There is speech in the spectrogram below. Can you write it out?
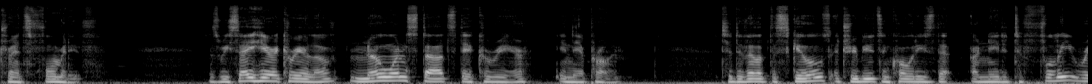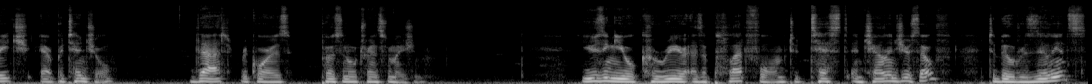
transformative. As we say here at Career Love, no one starts their career in their prime. To develop the skills, attributes, and qualities that are needed to fully reach our potential, that requires personal transformation. Using your career as a platform to test and challenge yourself, to build resilience,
